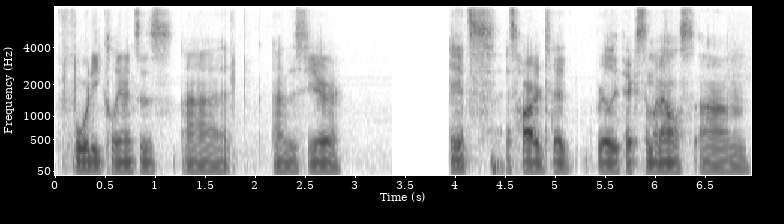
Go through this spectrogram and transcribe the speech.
40 clearances uh, uh, this year. It's it's hard to really pick someone else. Um,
